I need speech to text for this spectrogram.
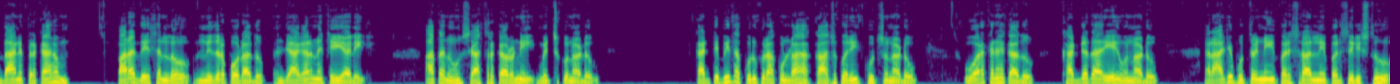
దాని ప్రకారం పరదేశంలో నిద్రపోరాదు జాగరణ చేయాలి. అతను శాస్త్రకారుని మెచ్చుకున్నాడు. కట్టి మీద కురుకు రాకుండా కాచుకొని కూర్చున్నాడు. ఊరకనే కాదు ఖడ్గదారి అయి ఉన్నాడు. రాజపుత్రుని పరిసరాల్ని పరిశీలిస్తూ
